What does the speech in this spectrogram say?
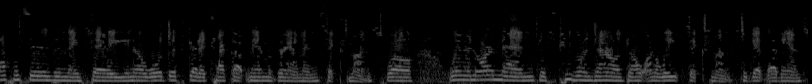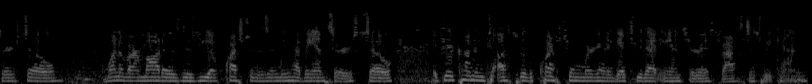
offices and they say, you know, we'll just get a checkup mammogram in six months. Well, women or men, just people in general, don't want to wait six months to get that answer. So one of our mottos is you have questions and we have answers. So if you're coming to us with a question, we're going to get you that answer as fast as we can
